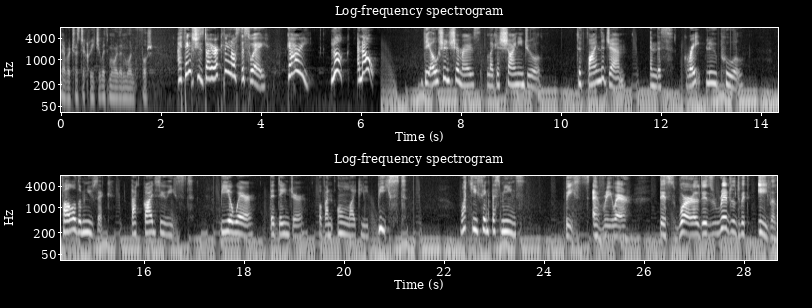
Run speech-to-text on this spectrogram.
Never trust a creature with more than one foot. I think she's directing us this way. Gary, look, a note. The ocean shimmers like a shiny jewel. To find the gem in this great blue pool, follow the music that guides you east. Be aware the danger of an unlikely beast. What do you think this means? Everywhere. This world is riddled with evil.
